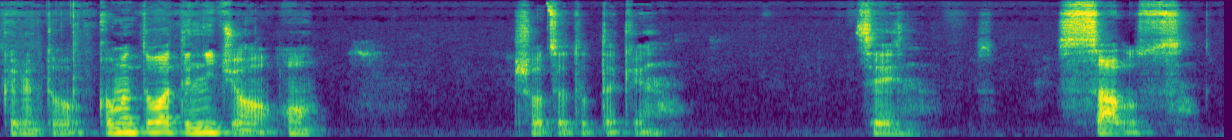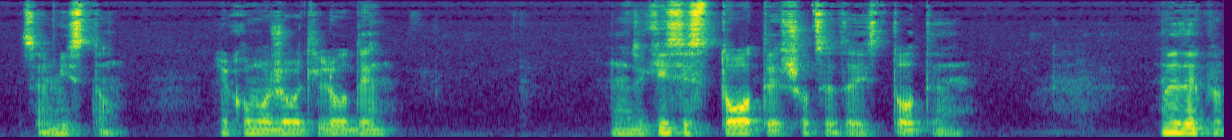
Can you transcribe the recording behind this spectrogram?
коменту... Коментувати нічого. О. Що це тут таке? Це Салус. Це місто, в якому живуть люди. Ну, Якісь істоти. Що це за істоти? Ну, я так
